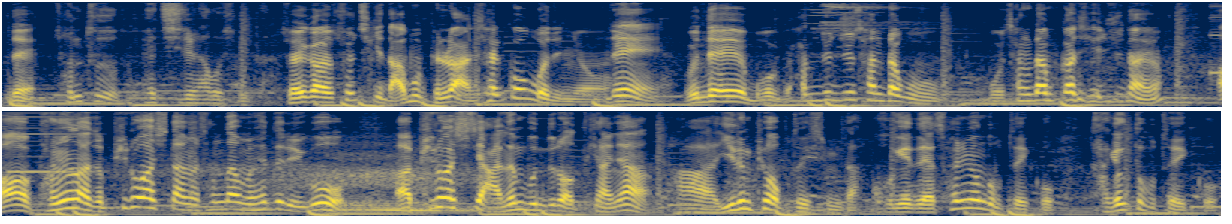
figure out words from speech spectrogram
네. 전투 배치를 하고 있습니다. 저희가 솔직히 나무 별로 안 살 거거든요. 네. 근데 뭐 한두 주 산다고 뭐 상담까지 해 주나요? 아 당연하죠. 필요하시다면 상담을 해드리고 아 필요하시지 않은 분들은 어떻게 하냐? 다 이름표가 붙어 있습니다. 거기에 대한 설명도 붙어 있고 가격도 붙어 있고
